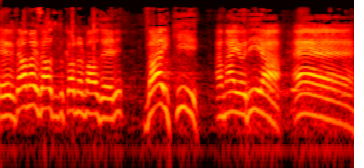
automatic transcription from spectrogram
ele está mais alto do que é o normal dele. Vai que a maioria é,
